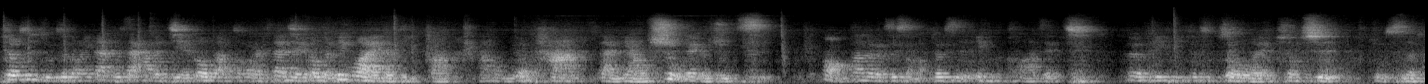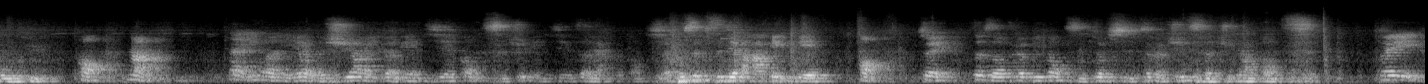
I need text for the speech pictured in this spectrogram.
修饰主词的东西，但不在它的结构当中，而是在结构的另外一个地方。然后我们用它来描述那个主词。哦，那这个是什么？就是 in the closet。这个 PP 就是作为修饰主词的补语。哦，那在英文里面，我们需要一个连接动词去连接这两个东西，而不是直接把它并列。哦，所以这时候这个 be 动词就是这个句子的主要动词，所以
